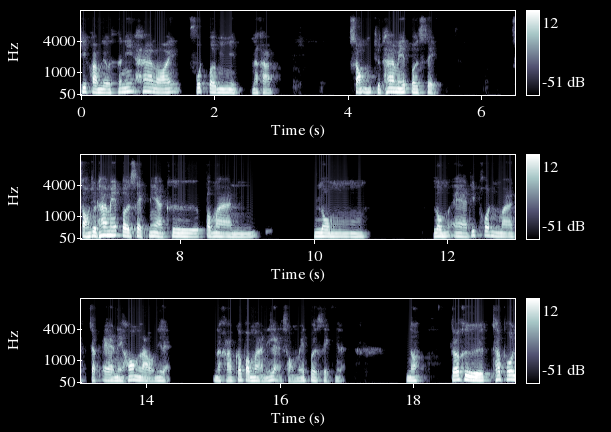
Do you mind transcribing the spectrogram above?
ที่ความเร็วเท่านี้ 500 ฟุต per minute นะครับ 2.5 เมตร per sec 2.5 เมตร per sec เนี่ยคือประมาณลมลมแอร์ที่พ่นมาจากแอร์ในห้องเรานี่แหละนะครับ ก็ประมาณนี้แหละ 2 เมตร per sec นี่แหละเนาะก็คือถ้าพ่น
